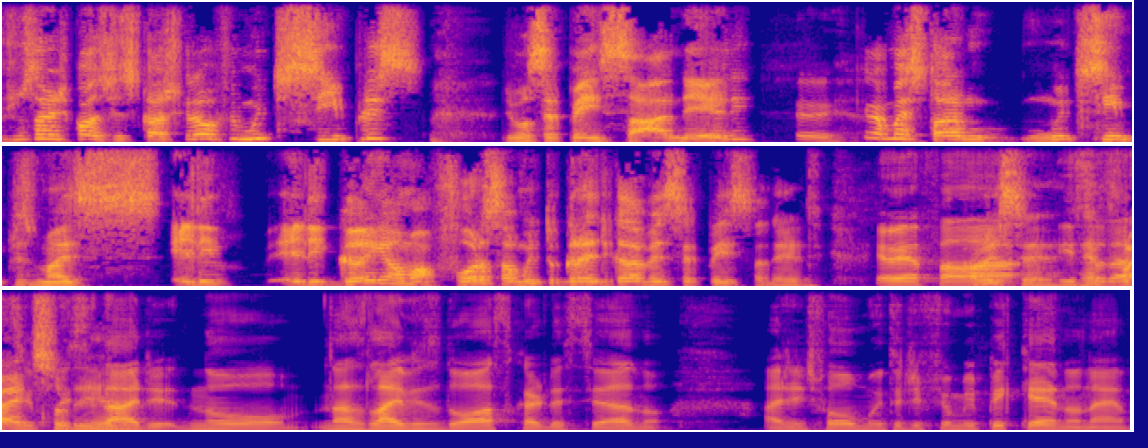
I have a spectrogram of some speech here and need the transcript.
justamente por causa disso, eu acho que ele é um filme muito simples de você pensar nele. É uma história muito simples, mas ele, ele ganha uma força muito grande cada vez que você pensa nele. Eu ia falar isso da simplicidade. No, nas lives do Oscar desse ano, a gente falou muito de filme pequeno, né?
